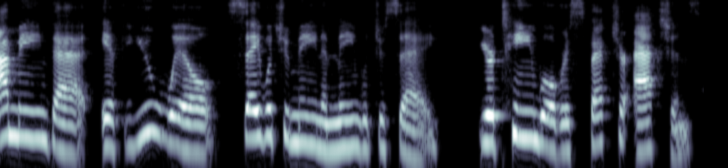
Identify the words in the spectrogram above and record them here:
I mean that if you will say what you mean and mean what you say, your team will respect your actions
